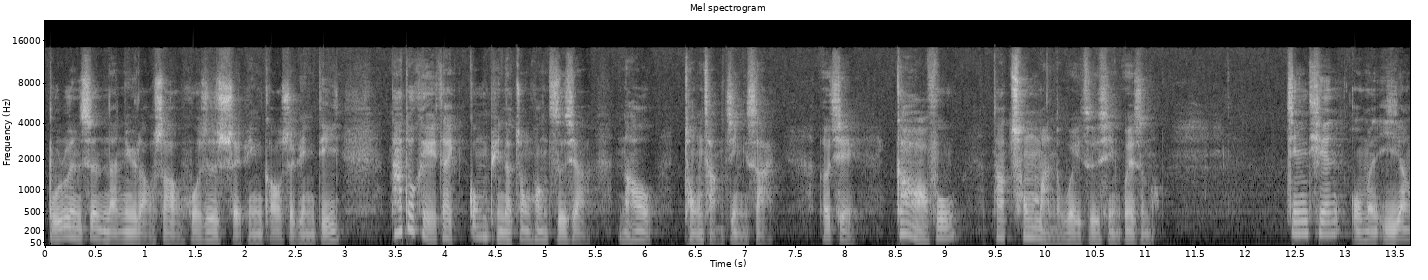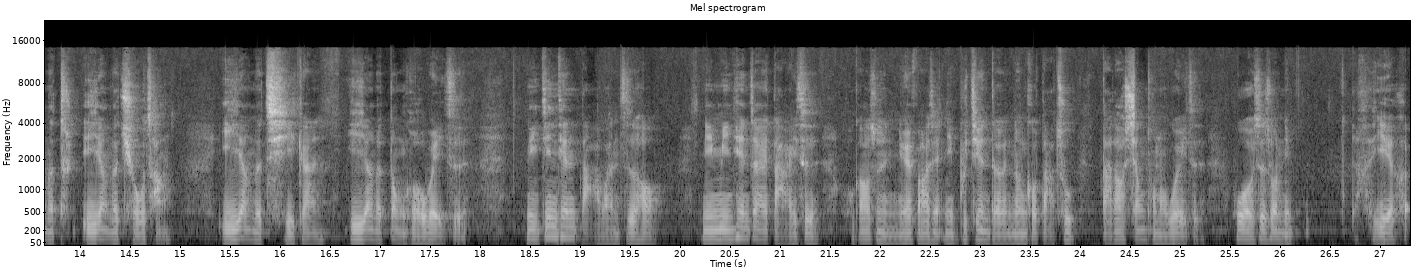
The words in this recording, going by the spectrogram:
不论是男女老少，或是水平高水平低，它都可以在公平的状况之下，然后同场竞赛。而且高尔夫它充满了未知性，为什么？今天我们一样的一样的球场，一样的旗杆，一样的洞口位置，你今天打完之后。你明天再来打一次，我告诉你，你会发现你不见得能够打出打到相同的位置，或者是说你也很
